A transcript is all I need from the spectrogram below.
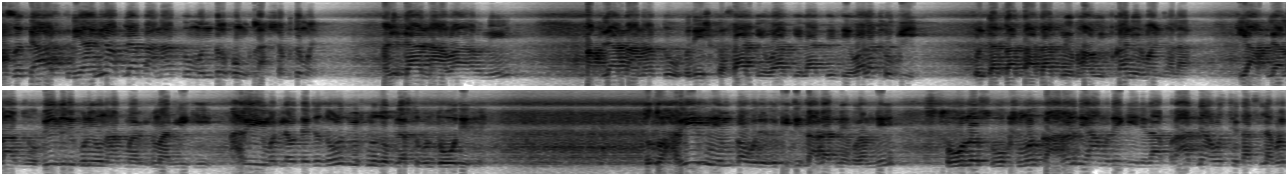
असं त्या स्त्रियांनी आपल्या कानात तो मंत्र फुंकला शब्दमय. आणि त्या नावाने आपल्या कानात तो उपदेश कसा केव्हा केला ते देवाला ठोकी. पण त्याचा तादात्म्य भाव इतका निर्माण झाला की आपल्याला झोपे जरी कुणी येऊन हाक मारली की अरे म्हटल्यावर त्याच्या जवळच विष्णू झोपल्या असतो पण तो देत नाही. तो तो हरी नेमका होऊ देतो. किती तादात नाही बघा. म्हणजे स्थूल सूक्ष्म कारण देहामध्ये गेलेला प्राज्ञ अवस्थेत असल्यामुळे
